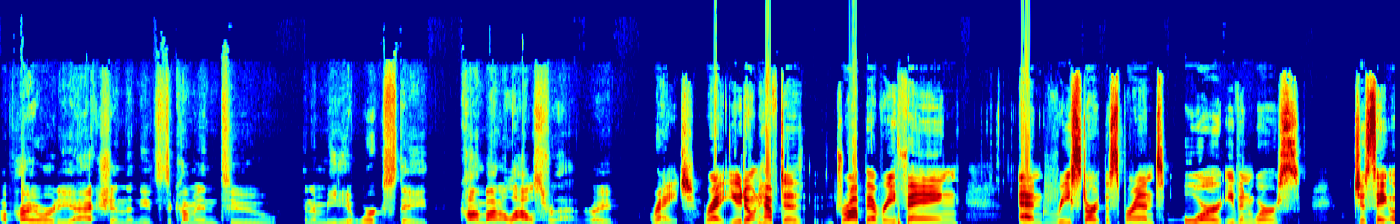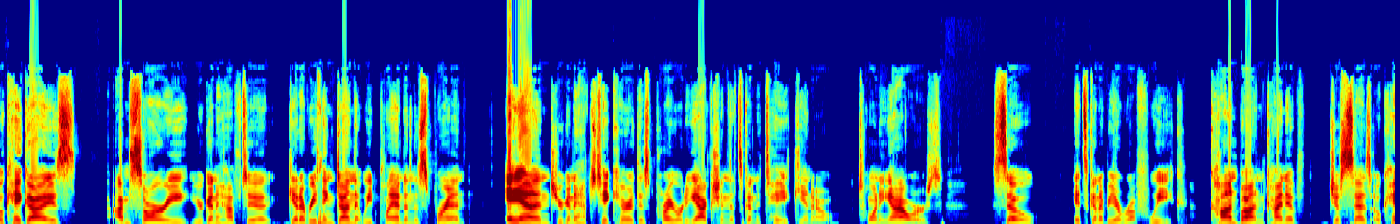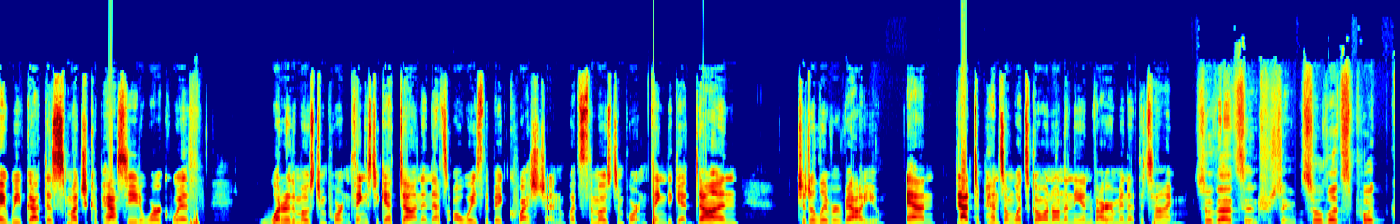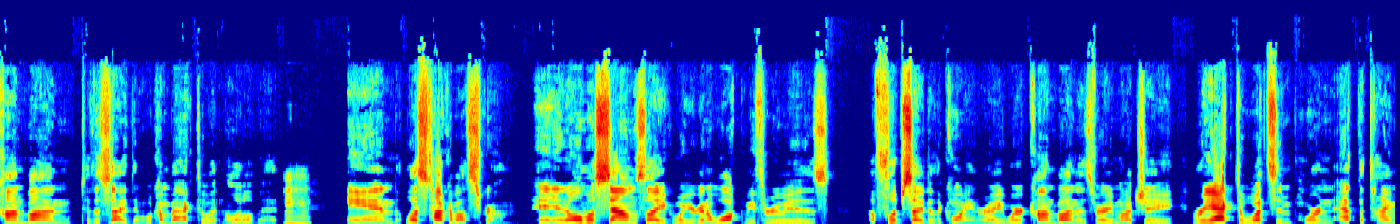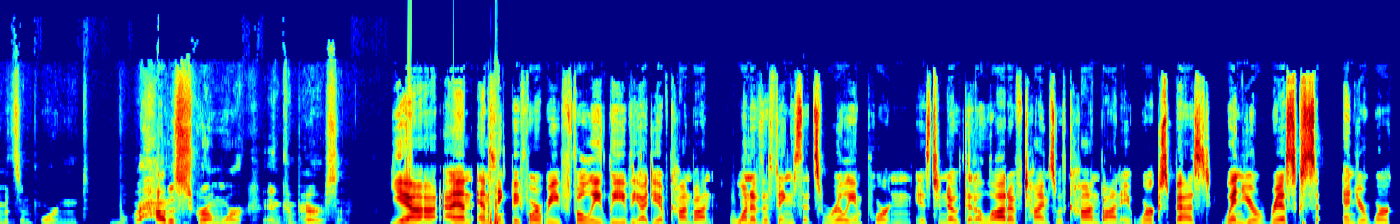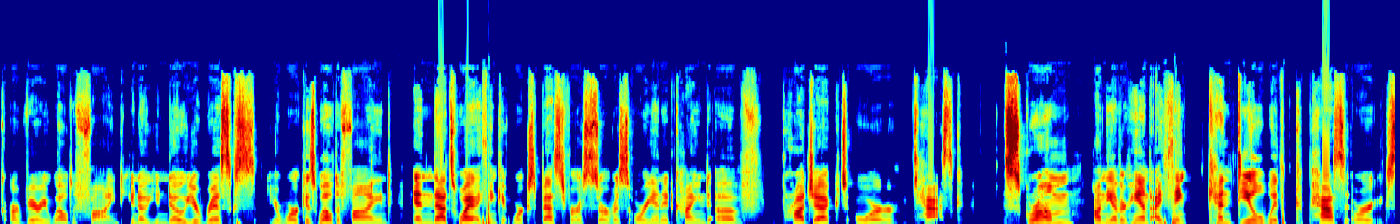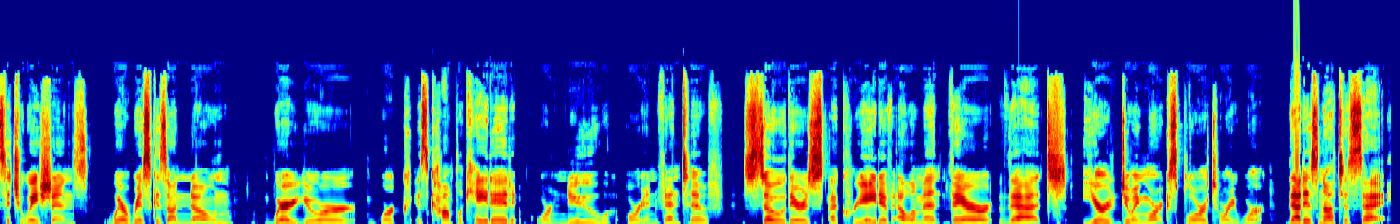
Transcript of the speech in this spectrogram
a priority action that needs to come into an immediate work state, Kanban allows for that, right? Right, right. You don't have to drop everything and restart the sprint, or even worse, just say, okay, guys, I'm sorry, you're going to have to get everything done that we'd planned in the sprint, and you're going to have to take care of this priority action that's going to take, you know, 20 hours. So it's going to be a rough week. Kanban kind of just says, okay, we've got this much capacity to work with. What are the most important things to get done? And that's always the big question. What's the most important thing to get done to deliver value? And that depends on what's going on in the environment at the time. So that's interesting. So let's put Kanban to the side, then we'll come back to it in a little bit. Mm-hmm. And let's talk about Scrum. And it almost sounds like what you're going to walk me through is a flip side of the coin, right? Where Kanban is very much a react to what's important at the time it's important. How does Scrum work in comparison? Yeah, and, and I think before we fully leave the idea of Kanban, one of the things that's really important is to note that a lot of times with Kanban, it works best when your risks and your work are very well defined. You know, you know your risks, your work is well defined, and that's why I think it works best for a service oriented kind of project or task. Scrum, on the other hand, I think can deal with capacity or situations where risk is unknown, where your work is complicated or new or inventive. So there's a creative element there that you're doing more exploratory work. That is not to say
